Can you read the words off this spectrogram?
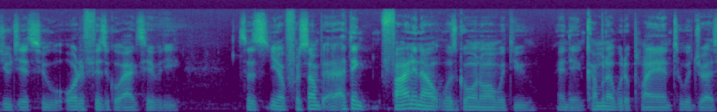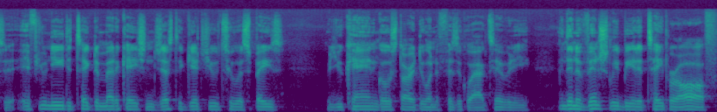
jujitsu or the physical activity. So it's, you know, for some, I think finding out what's going on with you and then coming up with a plan to address it. If you need to take the medication just to get you to a space where you can go start doing the physical activity, and then eventually be able to taper off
